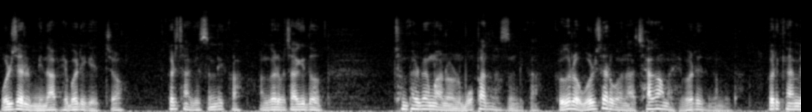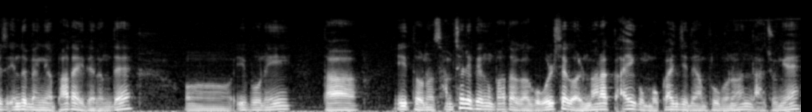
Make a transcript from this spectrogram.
월세를 미납해버리겠죠. 그렇지 않겠습니까? 안 그러면 자기 돈 1,800만 원을 못 받지 않습니까? 그거를 월세로 그냥 차감을 해버리는 겁니다. 그렇게 하면서 인도명령 받아야 되는데, 어, 이분이 다 이 돈은 3,200원 받아가고 월세가 얼마나 까이고 못 까인지에 대한 부분은 나중에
